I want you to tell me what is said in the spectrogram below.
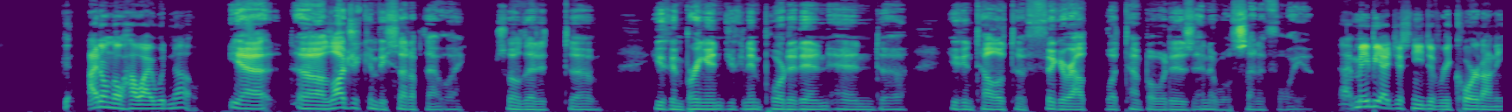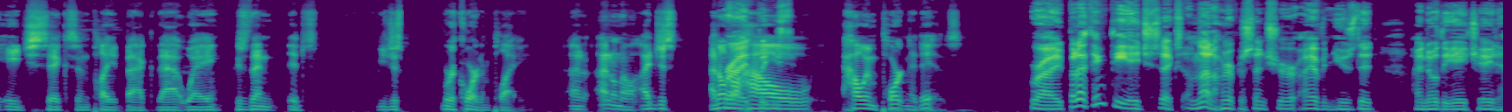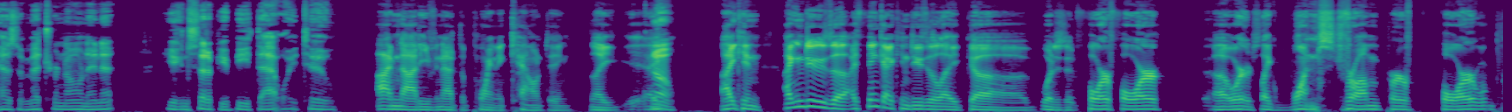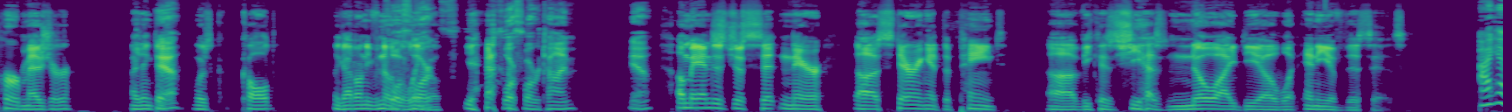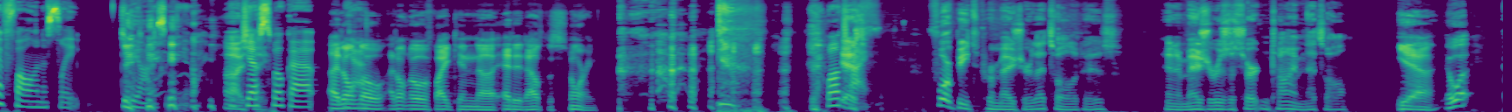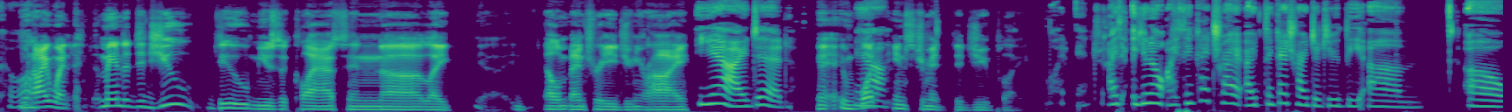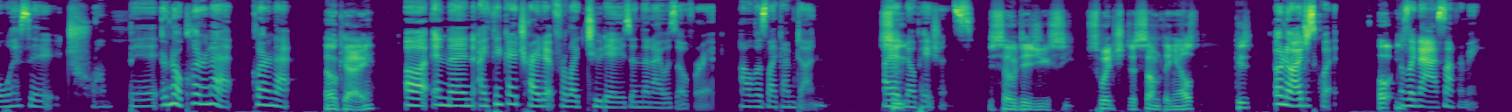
I don't know how I would know. Yeah, uh, Logic can be set up that way so that it um, you can bring in, you can import it in, and uh, you can tell it to figure out what tempo it is, and it will set it for you. Uh, maybe I just need to record on the H6 and play it back that way because then it's you just record and play. I, I don't know. I just I don't Right, know how how important it is. Right, but I think the H6, I'm not 100% sure. I haven't used it. I know the H8 has a metronome in it. You can set up your beat that way too. I'm not even at the point of counting. Like I, No. I can I can do the I think I can do the like uh what is it four four uh, where it's like one strum per four per measure. I think that Yeah. was called. Like I don't even know Four, the four. lingo. Yeah, 4 4 time. Yeah. Amanda's just sitting there uh, staring at the paint uh, because she has no idea what any of this is. I have fallen asleep, to be honest with you. I, I just see. woke up. I don't Yeah. know. I don't know if I can uh, edit out the snoring. Well, try. Four beats per measure. That's all it is. And a measure is a certain time. That's all. Yeah. What Cool. when I went, Amanda, did you do music class in uh, like elementary, junior high? yeah, I did. And and Yeah. what instrument did you play? What int- I you know, I think I tried I think I tried to do the um oh, was it trumpet or no, clarinet. Clarinet. Okay. Uh and then I think I tried it for like 2 days and then I was over it. I was like I'm done. I So- had no patience. So did you s- switch to something else? Because Oh no, I just quit. oh I was like, nah, it's not for me.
